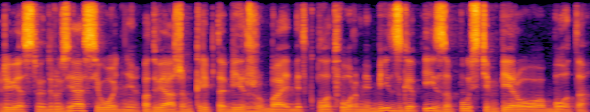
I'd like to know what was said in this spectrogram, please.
Приветствую, друзья! Сегодня подвяжем криптобиржу Bybit к платформе BitsGap и запустим первого бота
